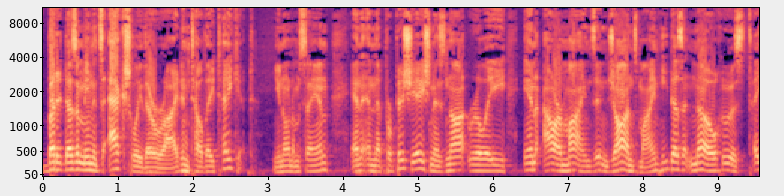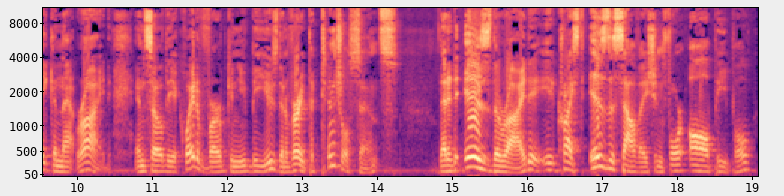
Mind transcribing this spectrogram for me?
But it doesn't mean it's actually their ride until they take it. You know what I'm saying? And and the propitiation is not really in our minds, in John's mind. He doesn't know who has taken that ride. And so the equative verb can be used in a very potential sense that it is the ride. It, Christ is the salvation for all people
